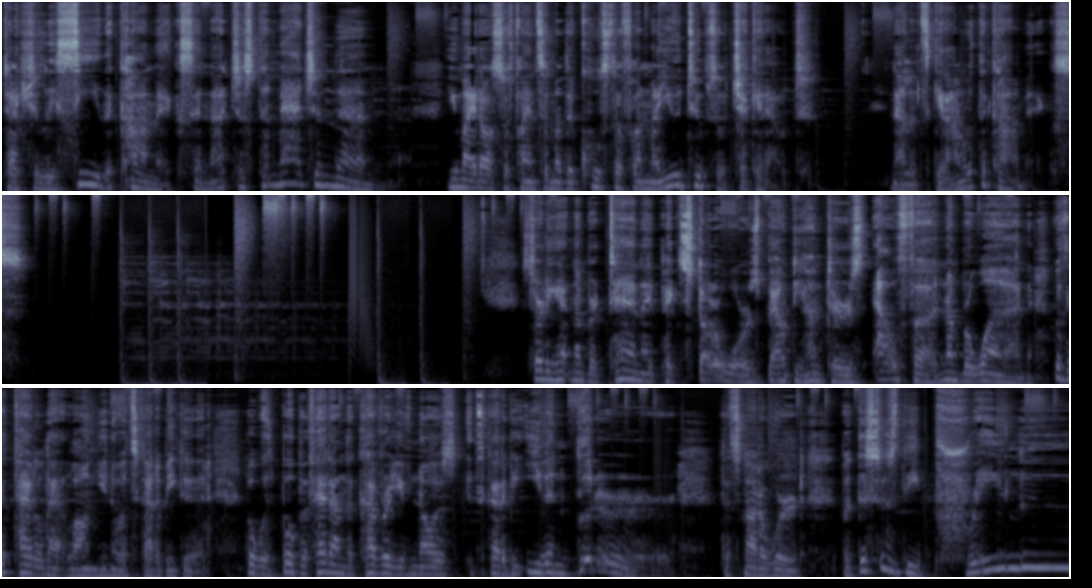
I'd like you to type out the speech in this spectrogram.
to actually see the comics and not just imagine them. You might also find some other cool stuff on my YouTube, so check it out. Now let's get on with the comics. Starting at number 10, I picked Star Wars Bounty Hunters Alpha number 1. With a title that long, you know it's gotta be good. But with Boba Fett on the cover, you know it's gotta be even gooder. That's not a word. But this is the prelude.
